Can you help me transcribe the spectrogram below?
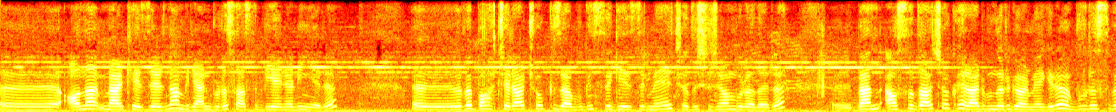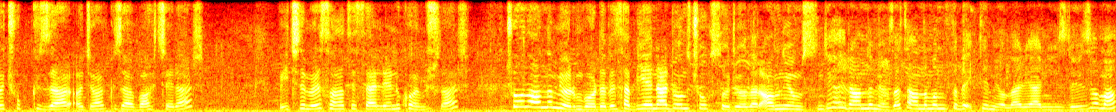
E, ana merkezlerinden biri. Yani burası aslında Biennale'in yeri. E, ve bahçeler çok güzel. Bugün size gezdirmeye çalışacağım buraları. E, ben aslında daha çok herhalde bunları görmeye geliyorum. Burası böyle çok güzel, acayip güzel bahçeler. Ve içine böyle sanat eserlerini koymuşlar. Çoğunu anlamıyorum bu arada. Mesela Biennale'de onu çok soruyorlar. Anlıyor musun diye. Hayır anlamıyorum. Zaten anlamanızı da beklemiyorlar yani yüzde yüz ama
